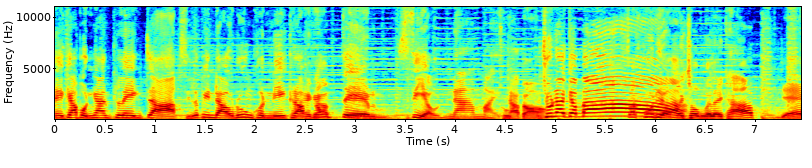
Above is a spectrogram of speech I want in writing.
นะครับผลงานเพลงจากศิลปินดาวรุ่งคนนี้ครับนะคน้รัอบงเจมส์เจมส์เสี่ยวหน้าใหม่ครับถูกต้อง ช่วงหน้ากลับมา สักครู่เดียวไปชมกันเลยครับ เย้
